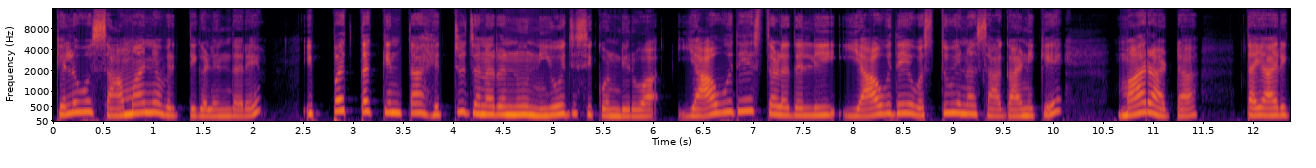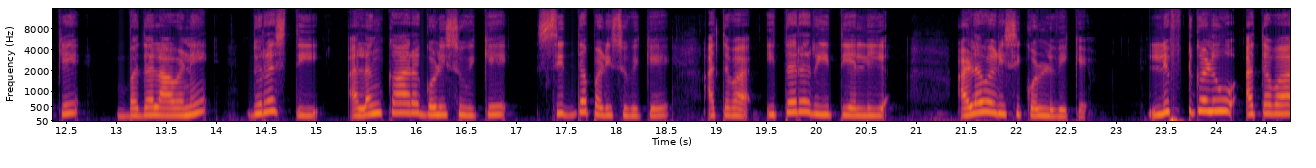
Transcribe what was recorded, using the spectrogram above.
ಕೆಲವು ಸಾಮಾನ್ಯ ವೃತ್ತಿಗಳೆಂದರೆ ಇಪ್ಪತ್ತಕ್ಕಿಂತ ಹೆಚ್ಚು ಜನರನ್ನು ನಿಯೋಜಿಸಿಕೊಂಡಿರುವ ಯಾವುದೇ ಸ್ಥಳದಲ್ಲಿ ಯಾವುದೇ ವಸ್ತುವಿನ ಸಾಗಾಣಿಕೆ, ಮಾರಾಟ, ತಯಾರಿಕೆ, ಬದಲಾವಣೆ, ದುರಸ್ತಿ, ಅಲಂಕಾರಗೊಳಿಸುವಿಕೆ ಸಿದ್ಧಪಡಿಸುವಿಕೆ ಅಥವಾ ಇತರ ರೀತಿಯಲ್ಲಿ ಅಳವಡಿಸಿಕೊಳ್ಳುವಿಕೆ. ಲಿಫ್ಟ್ಗಳು ಅಥವಾ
